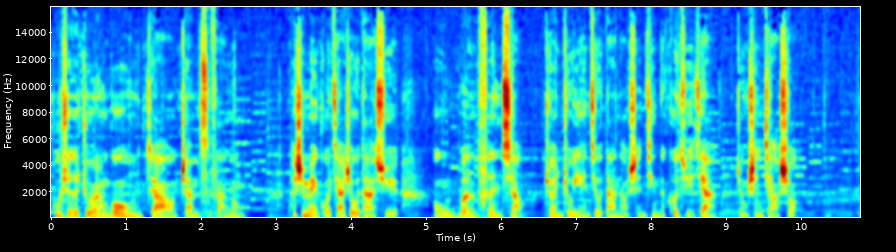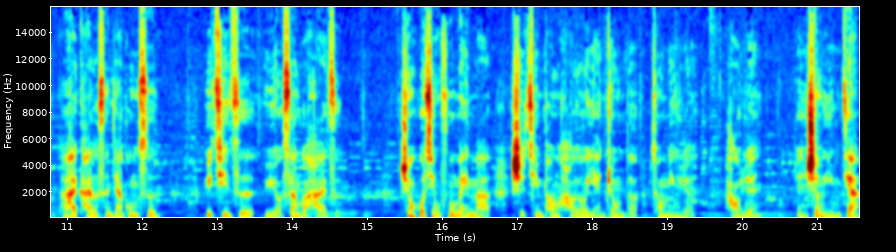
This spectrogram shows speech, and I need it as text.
故事的主人公叫詹姆斯·法隆。他是美国加州大学欧文分校专注研究大脑神经的科学家、终身教授。他还开了三家公司，与妻子育有三个孩子，生活幸福美满，是亲朋好友眼中的聪明人、好人、人生赢家。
